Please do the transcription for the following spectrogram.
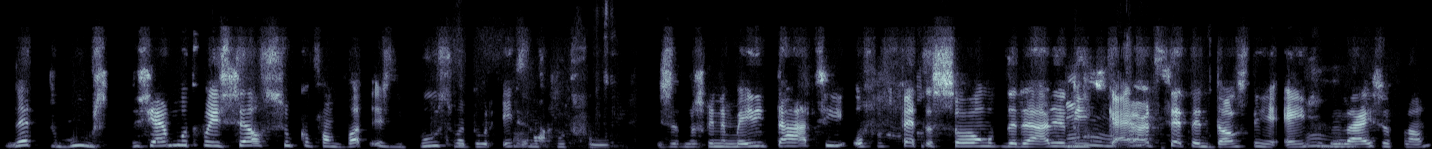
Net de boost. Dus jij moet voor jezelf zoeken van wat is die boost waardoor ik me goed voel. Is het misschien een meditatie of een vette song op de radio die je mm. keihard zet en danst in je eentje, bewijzen van.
